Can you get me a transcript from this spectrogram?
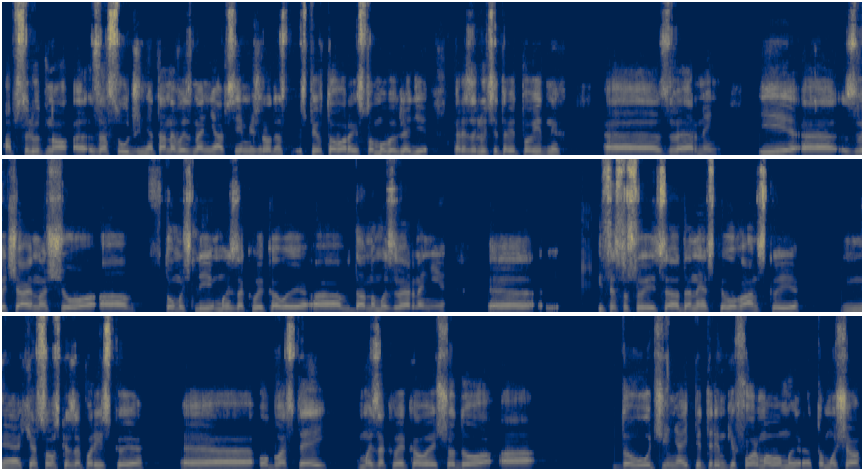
абсолютно е, засудження та невизнання всім міжнародним співтовариством у вигляді резолюцій та відповідних е, звернень. І е, звичайно, що в тому числі ми закликали в даному зверненні. І це стосується Донецької, Луганської, Херсонської, Запорізької областей. Ми закликали щодо долучення і підтримки формули миру, тому що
